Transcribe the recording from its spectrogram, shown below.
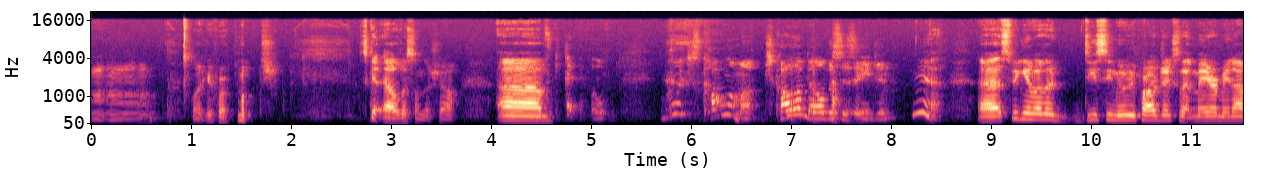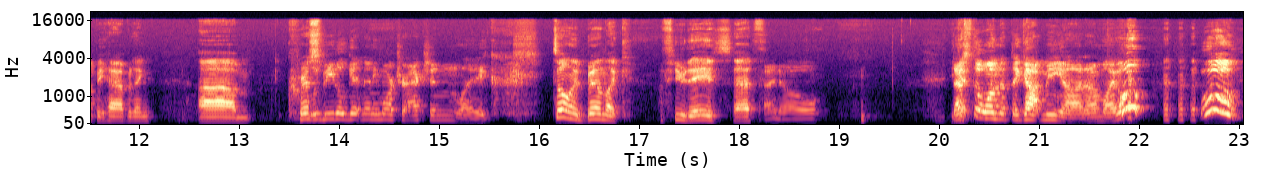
Mm-hmm. Thank you very much. Let's get Elvis on the show. Um, No, just call him up. Just call up Elvis's agent. Yeah. Uh, speaking of other DC movie projects that may or may not be happening, um, Chris. Blue Beetle getting any more traction? Like, It's only been like a few days, Seth. I know. That's the one that they got me on, and I'm like, oh, oh,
